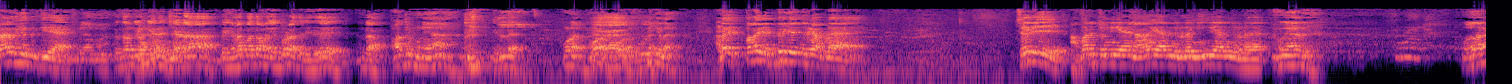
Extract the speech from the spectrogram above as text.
பேரத்துக்கு எந்திரிச்சியா இப்ப தான் தூங்கி எந்திரிச்சாடா இப்ப பார்த்தா உனக்கு எப்படா தெரியுது? இந்தா. பாத்து போனியா? இல்ல. போல. குளிக்கல. அட இப்பதான் எந்திரிக்க எந்திரிக்காப்ல சரி அவரை சொன்னீங்க நான் யாருன்னு சொல்லல நீங்க யாருன்னு சொல்லல. யாரு? முதல்ல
